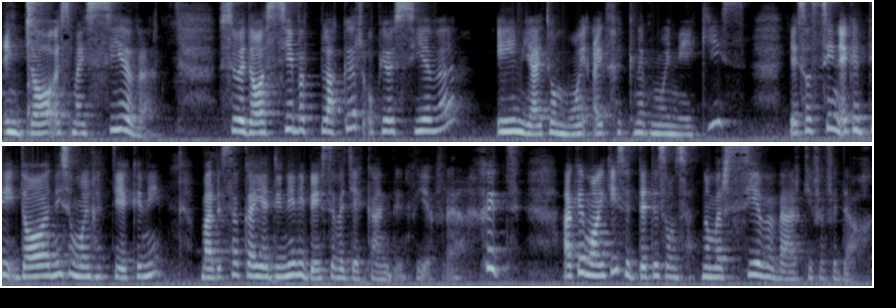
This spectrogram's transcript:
En daar is my 7. So daar's 7 plakkers op jou 7 en jy het hom mooi uitgeknip, mooi netjies. Jy sal sien ek het daar nie so mooi geteken nie, maar dis okay, jy doen net die beste wat jy kan doen vir juffrou. Goed. Okay maatjies, so dit is ons nommer 7 werkie vir vandag.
